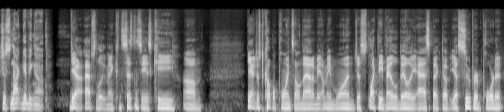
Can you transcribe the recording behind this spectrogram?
just not giving up. Yeah, absolutely, man. Consistency is key. Um, yeah, just a couple points on that. I mean, I mean, one, just like the availability aspect of it, yes, super important,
